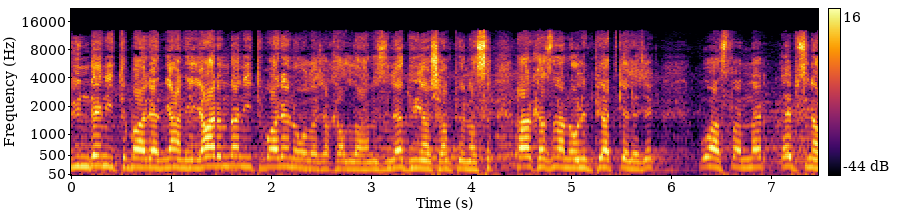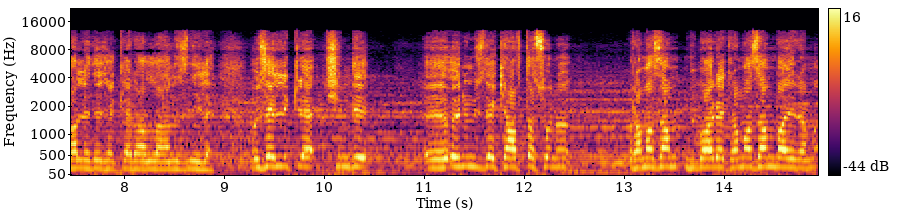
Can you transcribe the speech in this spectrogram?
dünden itibaren yani yarından itibaren olacak Allah'ın izniyle dünya şampiyonası. Arkasından olimpiyat gelecek. Bu aslanlar hepsini halledecekler Allah'ın izniyle. Özellikle şimdi e, önümüzdeki hafta sonu Ramazan mübarek Ramazan bayramı.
